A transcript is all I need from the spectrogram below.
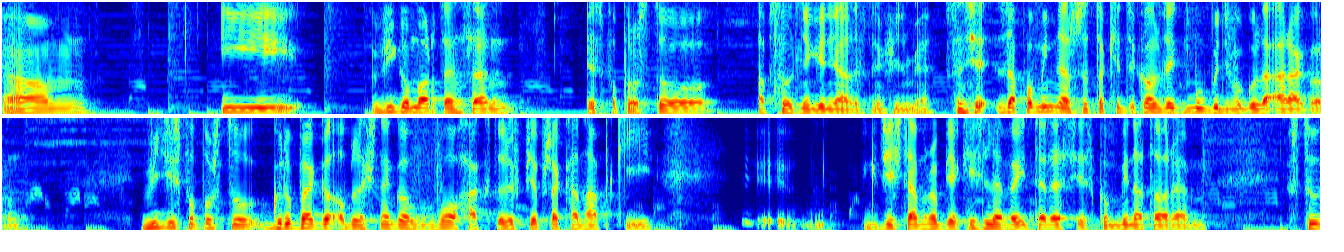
Um, I Viggo Mortensen jest po prostu absolutnie genialny w tym filmie. W sensie zapominasz, że to kiedykolwiek mógł być w ogóle Aragorn. Widzisz po prostu grubego, obleśnego Włocha, który wpieprza kanapki, yy, gdzieś tam robi jakieś lewe interesy z kombinatorem. Po prostu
